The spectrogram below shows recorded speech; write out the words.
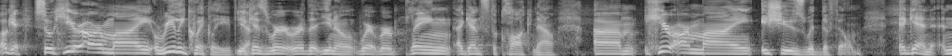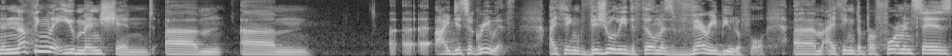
Okay, so here are my really quickly Yeah. because we're, we're the you know we're we're playing against the clock now. Um, here are my issues with the film. Again, and nothing that you mentioned. Um, um, uh, I disagree with. I think visually the film is very beautiful. Um, I think the performances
